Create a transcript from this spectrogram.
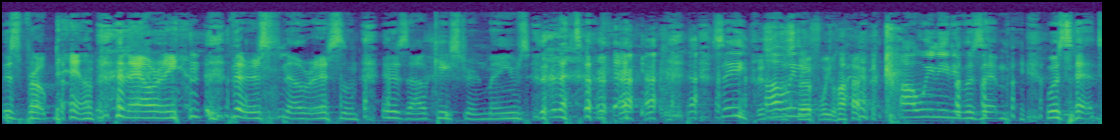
This broke down an hour in. There is no wrestling. It is all keystering memes. But that's okay. See, This all is we the stuff we like. All we needed was that was that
